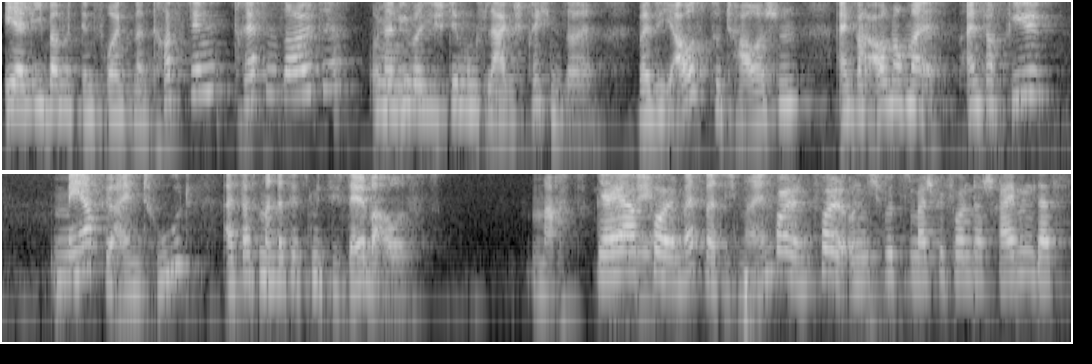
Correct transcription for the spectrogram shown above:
eher lieber mit den Freunden dann trotzdem treffen sollte und mhm. dann über die Stimmungslage sprechen soll. Weil sich auszutauschen einfach auch nochmal einfach viel mehr für einen tut, als dass man das jetzt mit sich selber ausmacht. Ja, ja, voll. Weißt du, was ich meine? Voll, voll. Und ich würde zum Beispiel voll unterschreiben, dass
